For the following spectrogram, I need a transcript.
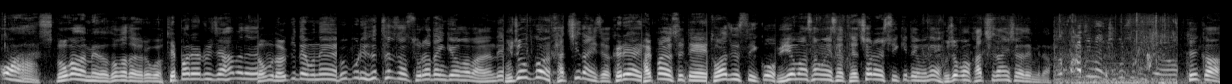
와 씨, 노가다입니다 노가다 여러분 갯바레루지 하면은 너무 넓기 때문에 뿔뿔이 흩어져서 돌아다니는 경우가 많은데 무조건 같이 다니세요 그래야 발 빠졌을 때 도와줄 수 있고 위험한 상황에서 대처를 할 수 있기 때문에 무조건 같이 다니셔야 됩니다 이거 빠지면 죽을 수도 있어요. 그러니까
